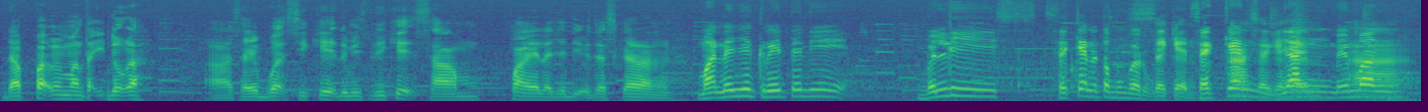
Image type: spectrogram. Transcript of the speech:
dapat memang tak hidup lah. Uh, saya buat sikit demi sedikit sampailah jadi macam sekarang. Maknanya kereta ni Beli Second ataupun baru? Second. Second, Ah, second yang hand. memang Ah.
